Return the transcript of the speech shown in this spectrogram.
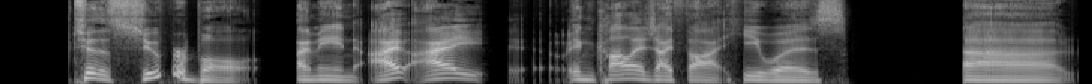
to the Super Bowl. I mean, I I in college I thought he was uh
